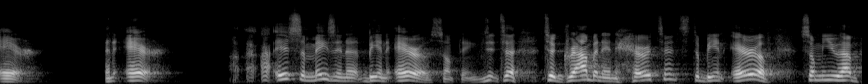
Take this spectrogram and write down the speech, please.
heir. An heir. It's amazing to be an heir of something, to, to grab an inheritance, to be an heir of. Some of you have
